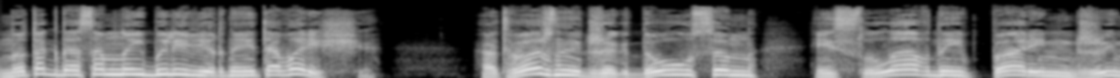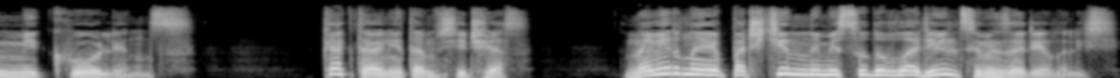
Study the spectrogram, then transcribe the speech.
но тогда со мной были верные товарищи. Отважный Джек Доусон и славный парень Джимми Коллинз. Как-то они там сейчас. Наверное, почтенными судовладельцами заделались.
